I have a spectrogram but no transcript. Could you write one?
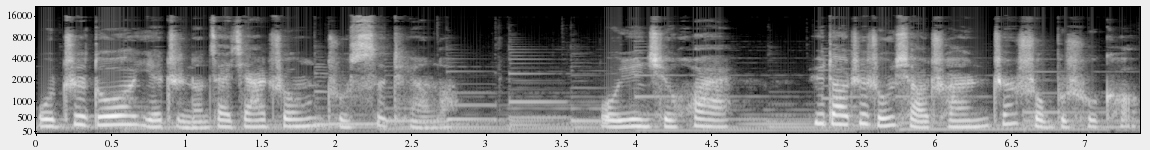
我至多也只能在家中住四天了。我运气坏，遇到这种小船真说不出口。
